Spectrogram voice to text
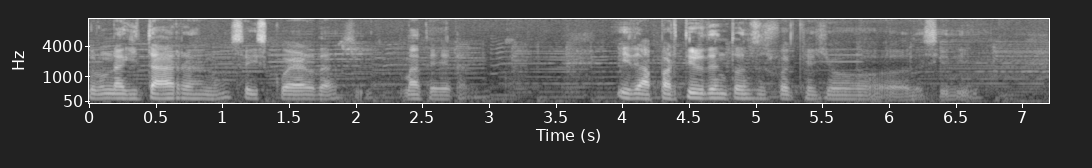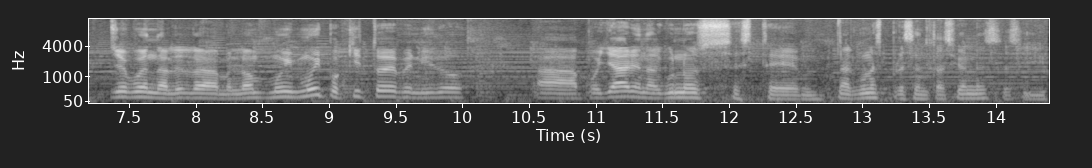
con una guitarra, ¿no? Seis cuerdas y madera. Y a partir de entonces fue que yo decidí. Llevo en Alela Melón muy, muy poquito, he venido a apoyar en algunos este algunas presentaciones así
